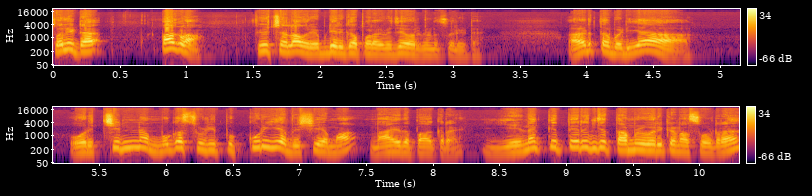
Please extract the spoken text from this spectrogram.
சொல்லிட்டேன். பார்க்கலாம். ஃப்யூச்சரில் அவர் எப்படி இருக்க போகிறார் விஜய் அவர்கள்னு சொல்லிட்டேன். அடுத்தபடியாக ஒரு சின்ன முகசுழிப்புக்குரிய விஷயமா நான் இதை பார்க்குறேன். எனக்கு தெரிஞ்ச தமிழ் வரைக்கும் நான் சொல்கிறேன்.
